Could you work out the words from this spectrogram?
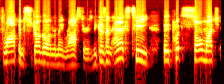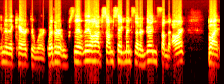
flop and struggle on the main rosters because on NXT they put so much into the character work. Whether it, they'll have some segments that are good and some that aren't, but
